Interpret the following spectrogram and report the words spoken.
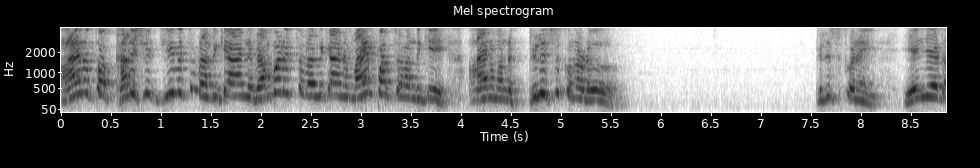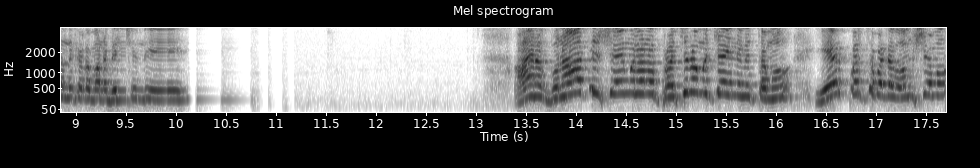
ఆయనతో కలిసి జీవించడానికి ఆయన వెంబడించడానికి ఆయన మయంపరచడానికి ఆయన మన పిలుచుకున్నాడు పిలుచుకొని ఏం చేయటం ఇక్కడ మన పిలిచింది? ఆయన గుణాతిశయములను ప్రచురము చేయ నిమిత్తము ఏర్పరచబడ్డ వంశము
